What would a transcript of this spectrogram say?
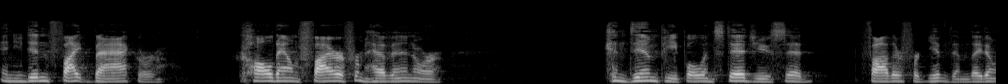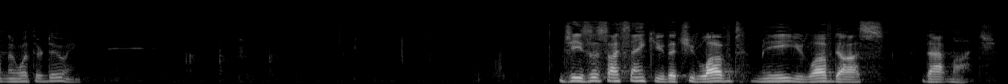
And you didn't fight back or call down fire from heaven or condemn people. Instead, you said, Father, forgive them. They don't know what they're doing. Jesus, I thank you that you loved me, you loved us that much.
